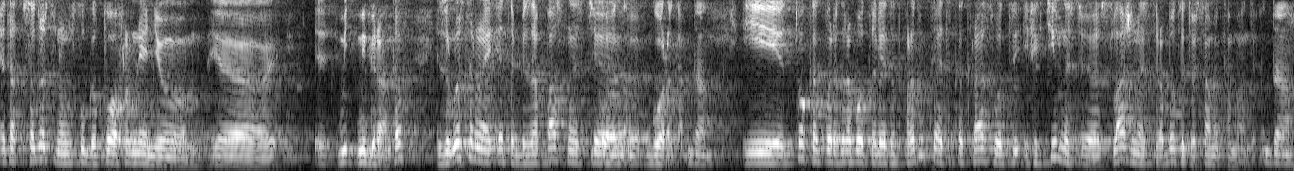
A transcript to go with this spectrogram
Это, с одной стороны, услуга по оформлению э, э мигрантов, и с другой стороны, это безопасность э, города. города. Да. И то, как вы разработали этот продукт, это как раз вот эффективность, э, слаженность работы той самой команды. Да.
